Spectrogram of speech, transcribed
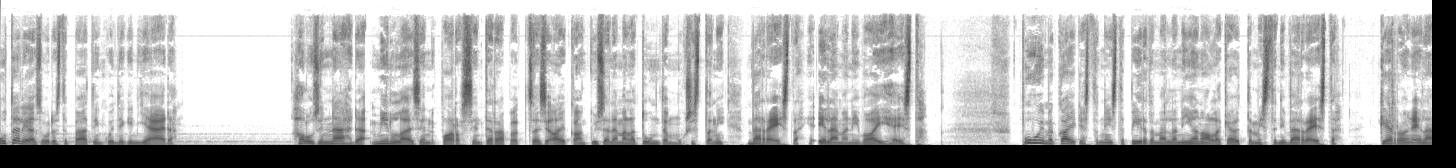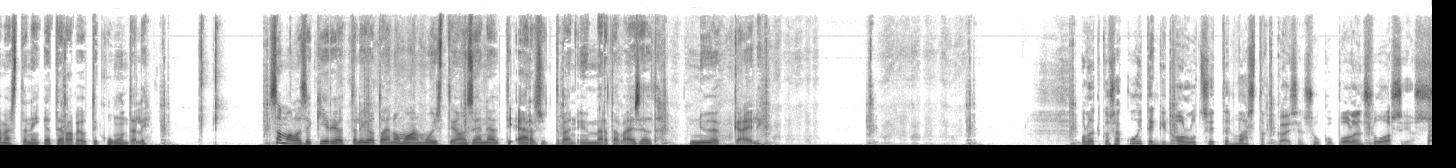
Uteliaisuudesta päätin kuitenkin jäädä. Halusin nähdä, millaisen farssin terapeutti saisi aikaan kyselemällä tuntemuksistani, väreistä ja elämäni vaiheista. Puhuimme kaikesta niistä piirtämälläni janalla käyttämistäni väreistä, kerroin elämästäni ja terapeutti kuunteli. Samalla se kirjoitteli jotain omaan muistioonsa ja näytti ärsyttävän ymmärtäväiseltä. Nyökkäili. Oletko sä kuitenkin ollut sitten vastakkaisen sukupuolen suosiossa?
